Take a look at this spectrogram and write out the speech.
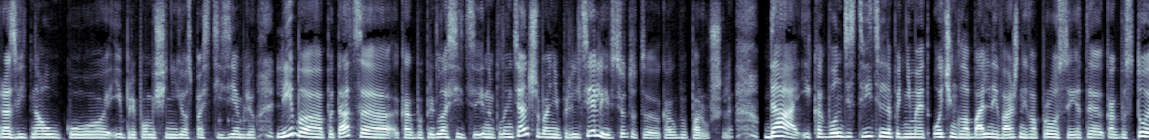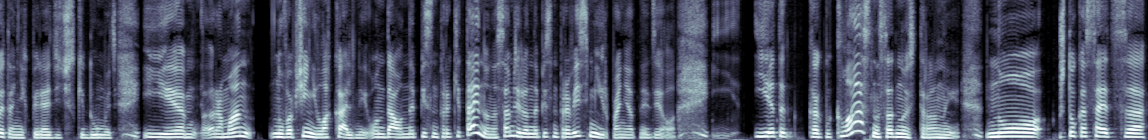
развить науку и при помощи нее спасти землю, либо пытаться как бы пригласить инопланетян инопланетян, чтобы они прилетели и все тут э, как бы порушили. Да, и как бы он действительно поднимает очень глобальные важные вопросы, и это как бы стоит о них периодически думать. И роман ну, вообще не локальный. Он, да, он написан про Китай, но на самом деле он написан про весь мир, понятное дело. И, и это как бы классно, с одной стороны, но что касается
